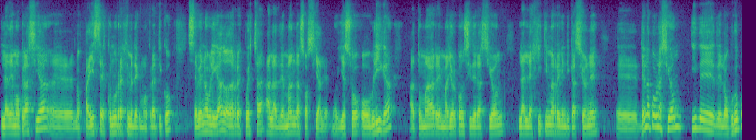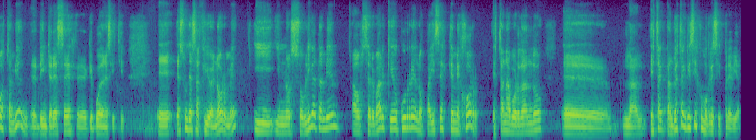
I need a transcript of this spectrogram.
la democracia, eh, los países con un régimen democrático se ven obligados a dar respuesta a las demandas sociales y eso obliga a tomar en mayor consideración las legítimas reivindicaciones eh, de la población y de, los grupos también eh, de intereses que pueden existir. es un desafío enorme y, nos obliga también a observar qué ocurre en los países que mejor están abordando eh, tanto esta crisis como crisis previa.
